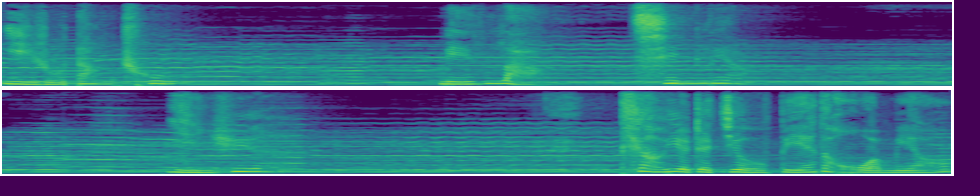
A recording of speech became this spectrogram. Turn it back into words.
一如当初，明朗清亮，隐约跳跃着久别的火苗。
